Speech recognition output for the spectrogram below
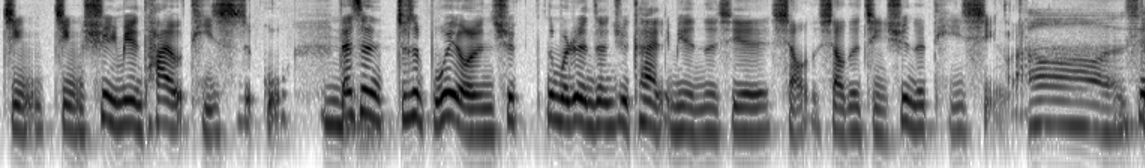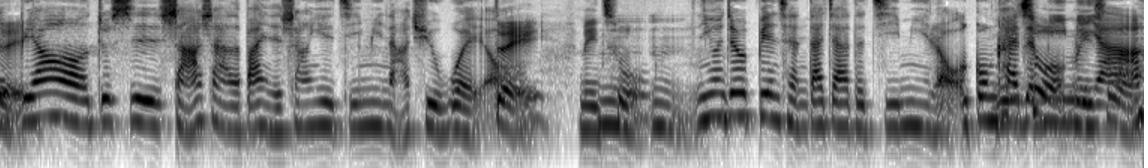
警警讯里面他有提示过，嗯，但是就是不会有人去那么认真去看里面那些小小的警讯的提醒了。哦，所以不要就是傻傻的把你的商业机密拿去喂哦。对，没错，嗯，因为就变成大家的机密了，公开的秘密啊。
